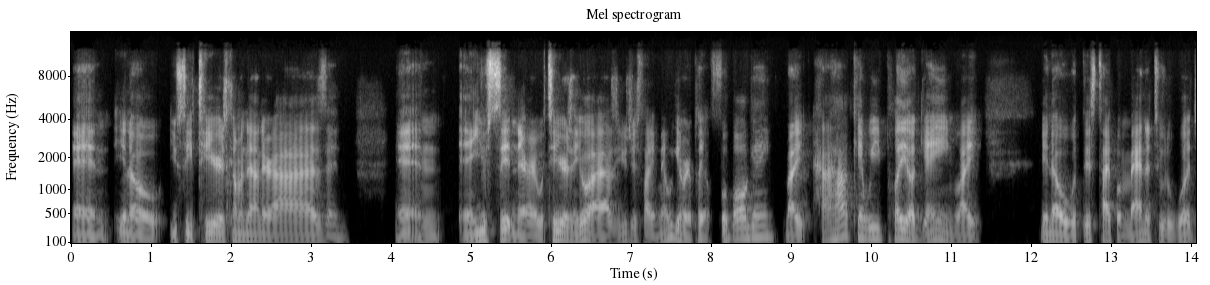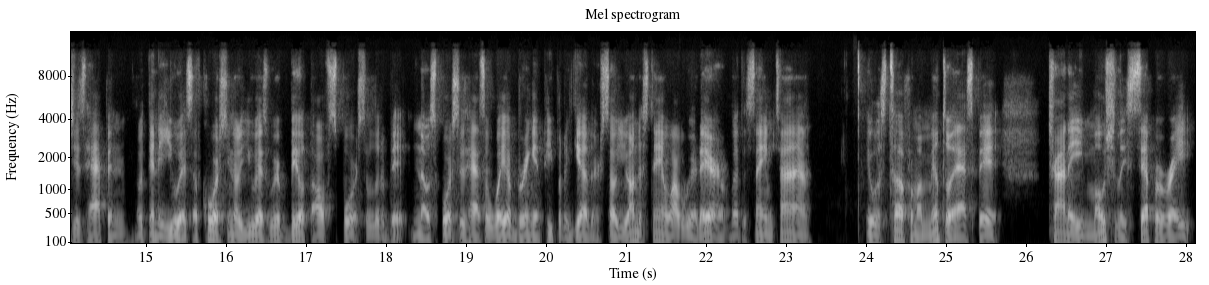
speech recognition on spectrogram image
and you know you see tears coming down their eyes and and and you're sitting there with tears in your eyes and you're just like man we getting ready to play a football game? Like how, how can we play a game? Like you know, with this type of magnitude of what just happened within the U.S. Of course, you know, the U.S. we're built off sports a little bit. You know, sports has a way of bringing people together. So you understand why we're there, but at the same time, it was tough from a mental aspect, trying to emotionally separate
